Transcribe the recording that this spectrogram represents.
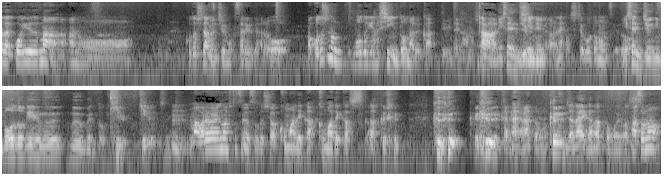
あだこういうまああのー今年多分注目されるであろう、まあ、今年のボードゲームシーンどうなるかってみたいな話。ああ新年だ2012からね。していこうと思うんですけど。2012ボードゲームムーブメントを切る。切るですね、うん。まあ我々の一つの予想としてはコマデカ。コマデカっすか。が来る来る来来るるんじゃないかなと思って。来るんじゃないかなと思います、まあその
